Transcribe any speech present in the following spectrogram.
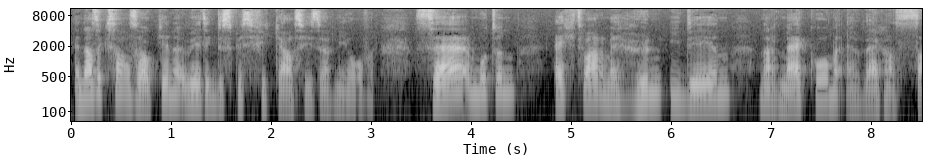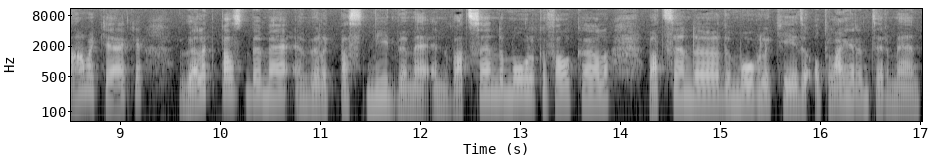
En als ik ze al zou kennen, weet ik de specificaties daar niet over. Zij moeten echt waar met hun ideeën naar mij komen en wij gaan samen kijken welk past bij mij en welk past niet bij mij. En wat zijn de mogelijke valkuilen, wat zijn de, de mogelijkheden op langere termijn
